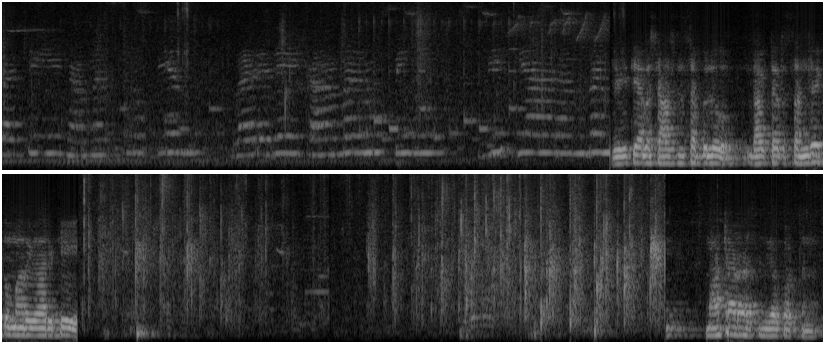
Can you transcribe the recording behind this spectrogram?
सरस्वती नमस्तुभ्यं वरदे कामरूपिणि विद्यारम्भं జగిత్యాల శాసనసభ్యులు డాక్టర్ సంజయ్ కుమార్ గారికి మాట్లాడాల్సిందిగా కోరుతున్నాను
